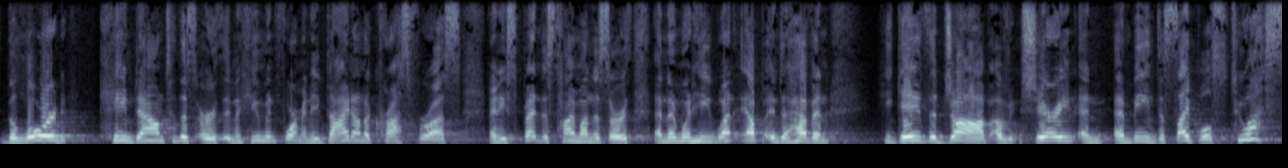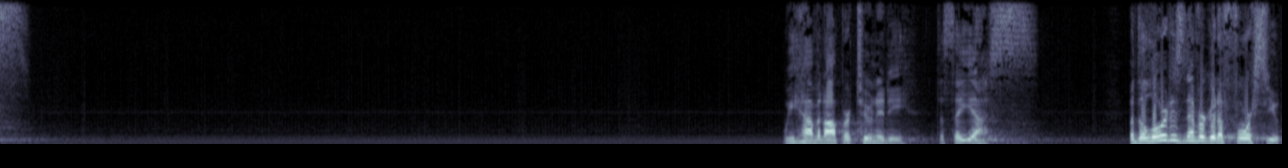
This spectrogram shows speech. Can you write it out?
the Lord came down to this earth in a human form and He died on a cross for us and He spent His time on this earth. And then when He went up into heaven, He gave the job of sharing and, and being disciples to us. We have an opportunity to say yes. But the Lord is never going to force you.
